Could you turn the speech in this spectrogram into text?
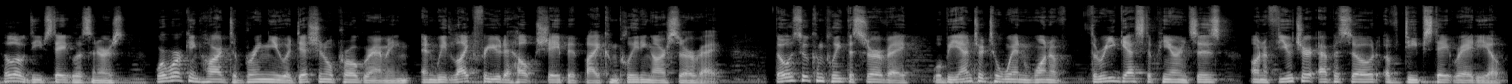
Hello, Deep State listeners. We're working hard to bring you additional programming, and we'd like for you to help shape it by completing our survey. Those who complete the survey will be entered to win one of three guest appearances on a future episode of Deep State Radio.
